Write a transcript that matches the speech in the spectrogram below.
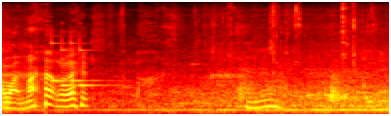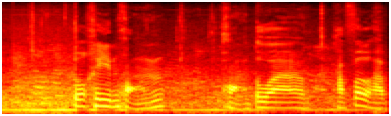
อร่อยมากเลย ตัวครีมของของตัวทัฟเฟิลครับ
